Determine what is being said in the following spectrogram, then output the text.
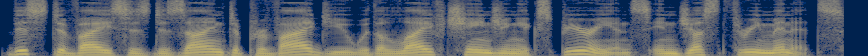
This device is designed to provide you with a life changing experience in just 3 minutes.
